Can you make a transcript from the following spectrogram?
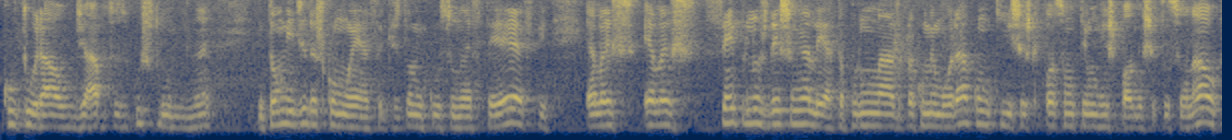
cultural de hábitos e costumes, né? Então, medidas como essa que estão em curso no STF, elas, elas sempre nos deixam em alerta, por um lado, para comemorar conquistas que possam ter um respaldo institucional,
